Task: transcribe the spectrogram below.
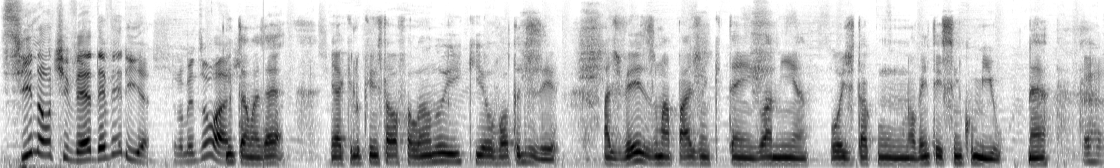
se não tiver, deveria. Pelo menos eu acho. Então, mas é, é aquilo que a gente estava falando e que eu volto a dizer. Às vezes, uma página que tem, igual a minha, hoje está com 95 mil, né? Aham.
